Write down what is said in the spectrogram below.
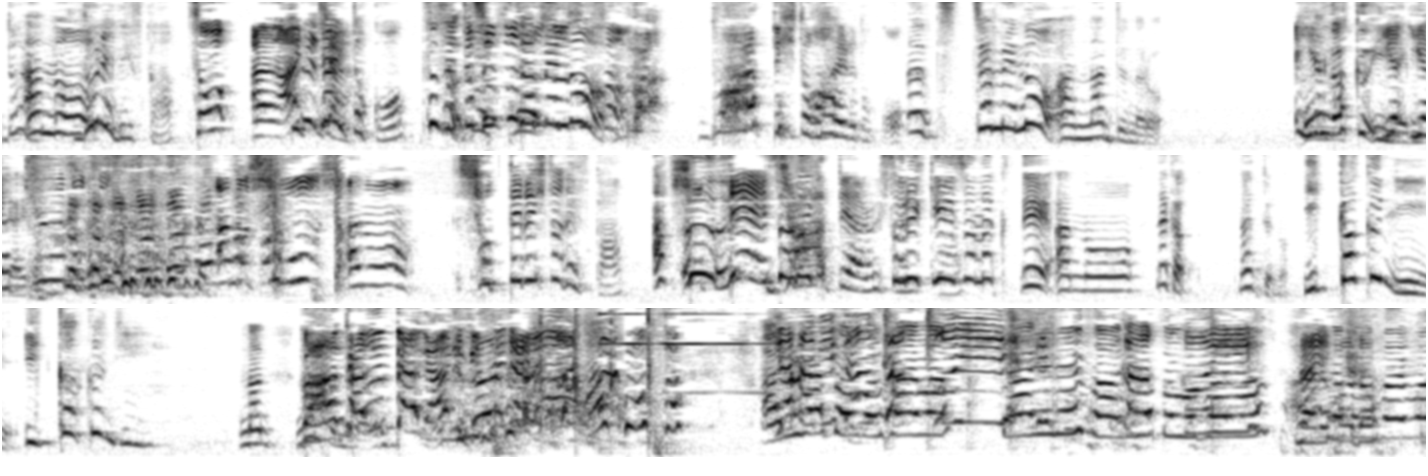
どあのどれですか？そう。ああちっちるじゃいとこ？そうそう、ちっちゃそうそうそうそうババーって人が入るとこ？ちっちゃめの、あ、なんて言うんだろう。音楽家みたいな。や野球の、あの、しょ、しょあの、しょってる人ですか？あ、しょって、うんジャーってやる人それ系じゃなくて、あの、なんか、なんていうの？一角に、一角に。なん、バーカウンターがある店だよありがとうございます、ありがとうございます。ありがとうございます。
